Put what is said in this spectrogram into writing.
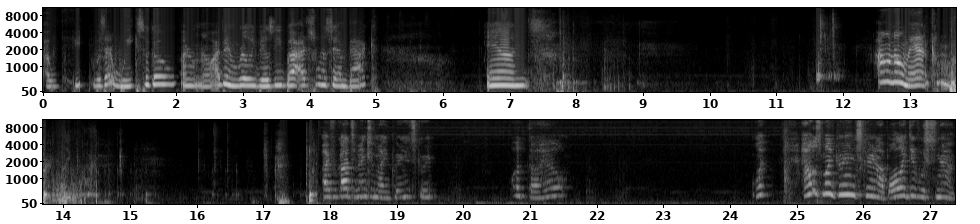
a, was that weeks ago? I don't know. I've been really busy, but I just want to say I'm back. And I don't know, man. Come on. Like, I forgot to mention my green screen. What the hell? What? How's my green screen up? All I did was snap.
